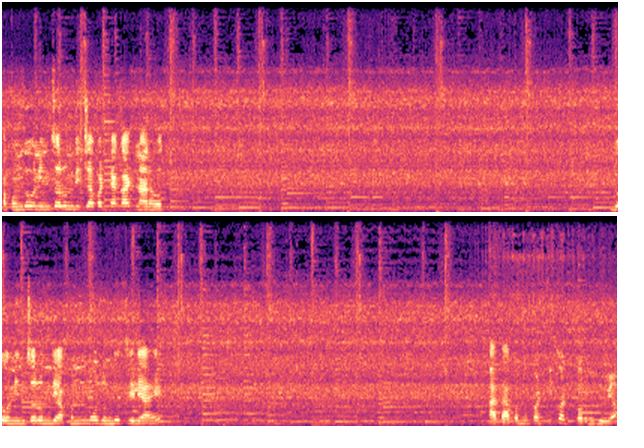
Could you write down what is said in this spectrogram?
आपण दोन इंच रुंदीच्या पट्ट्या काढणार आहोत. दोन इंच रुंदी आपण मोजून घेतलेली आहे. आता आपण ही पट्टी कट करून घेऊया.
